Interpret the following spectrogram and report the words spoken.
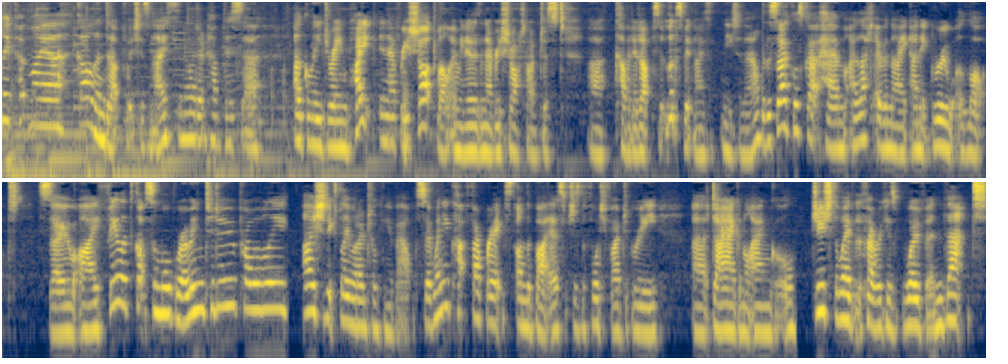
Actually put my uh, garland up, which is nice. So know I don't have this uh, ugly drain pipe in every shot. Well, I mean, it is in every shot. I've just uh, covered it up, so it looks a bit nice, neater now. The circle skirt hem I left overnight and it grew a lot. So I feel it's got some more growing to do, probably. I should explain what I'm talking about. So when you cut fabrics on the bias, which is the 45 degree uh, diagonal angle, due to the way that the fabric is woven, that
